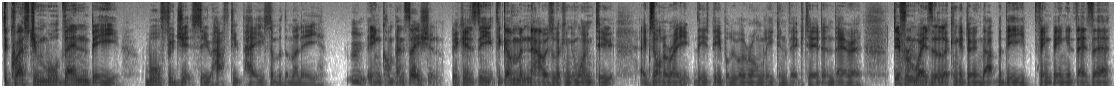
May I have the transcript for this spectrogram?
the question will then be: Will Fujitsu have to pay some of the money? In compensation because the, the government now is looking at wanting to exonerate these people who are wrongly convicted and there are different ways that they're looking at doing that but the thing being is there's a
